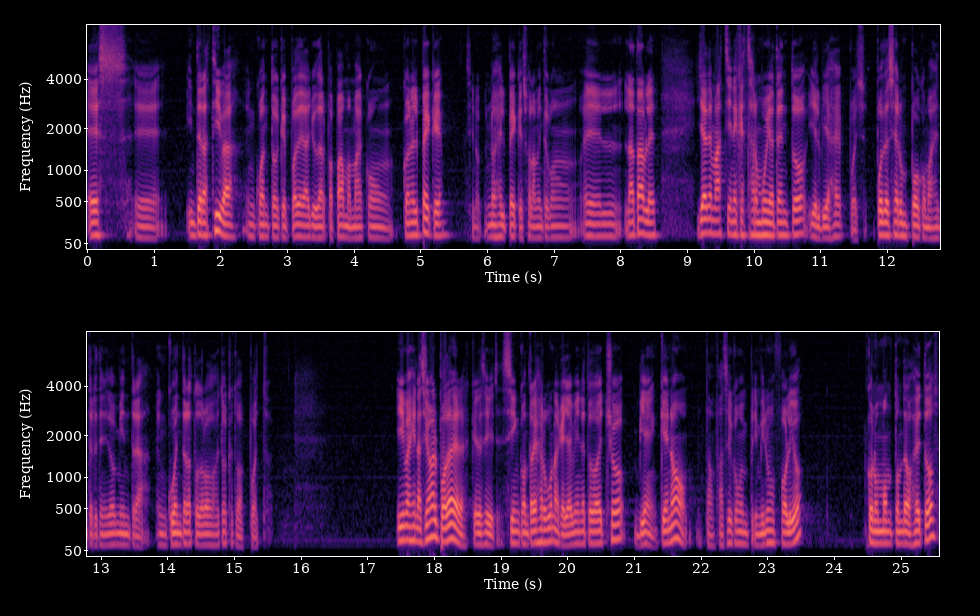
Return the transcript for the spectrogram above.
Es eh, interactiva en cuanto a que puede ayudar papá o mamá con, con el peque, sino no es el peque solamente con la tablet y además tienes que estar muy atento y el viaje pues puede ser un poco más entretenido mientras encuentras todos los objetos que tú has puesto. Imaginación al poder, quiere decir, si encontráis alguna que ya viene todo hecho, bien, que no, tan fácil como imprimir un folio con un montón de objetos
